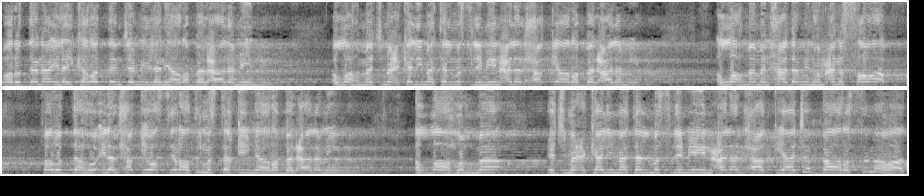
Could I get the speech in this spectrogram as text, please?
وردنا إليك ردا جميلا يا رب العالمين. اللهم اجمع كلمة المسلمين على الحق يا رب العالمين. اللهم من حاد منهم عن الصواب فرده إلى الحق والصراط المستقيم يا رب العالمين. اللهم اجمع كلمة المسلمين على الحق يا جبار السماوات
